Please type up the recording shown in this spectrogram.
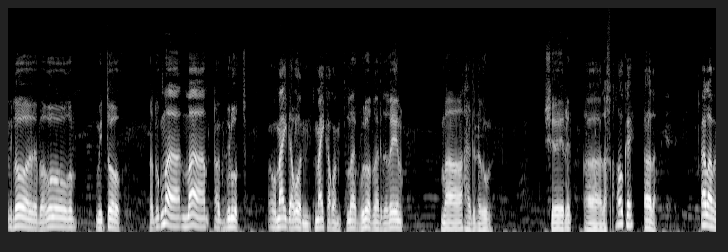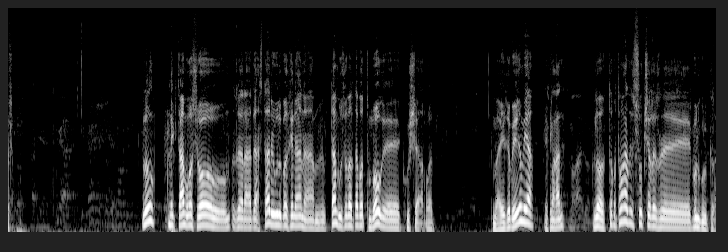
לא ברור מתוך הדוגמה, מה הגבולות, או מה העיקרון? מה העיקרון? מה הגבולות, מה הגדרים, מה הגדרים של ההלכה. אוקיי, הלאה. הלאה, בבקשה. נו, נקטם ראשו, זה על ההדס, תנו לברכיננה, תם ראשו ואל תבוא תמור כושה. מה יראה בירמיה? מרן? לא, תמר זה סוג של איזה גולגול כזה.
